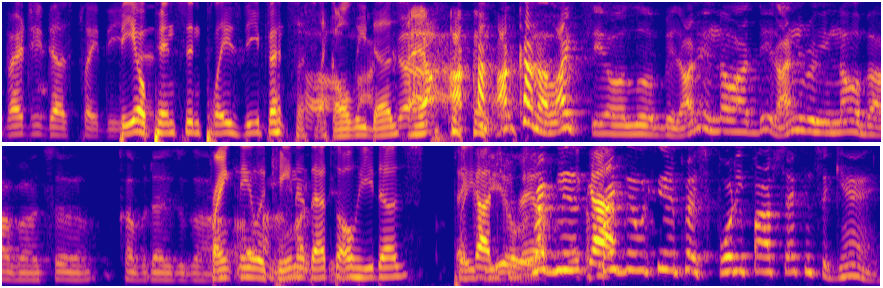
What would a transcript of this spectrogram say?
Reggie does play defense. Theo Pinson plays defense. That's like Oh all he does. Hey, I, I, I kind of like Theo a little bit. I didn't know I did. I didn't really know about bro until a couple days ago. Frank Ntilikina, like that's Theo. all he does. They Play got defense. Yo, JaVale. Frank, got- Frank Ntilikina plays 45 seconds a game.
